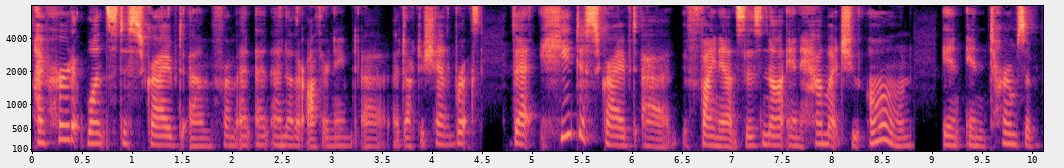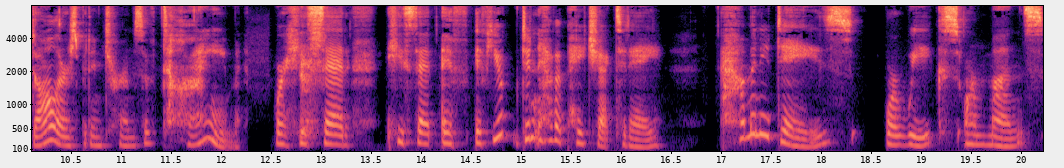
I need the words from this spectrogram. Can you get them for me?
I've heard it once described um, from a, a, another author named uh, Dr. Shannon Brooks that he described uh, finances not in how much you own in, in terms of dollars, but in terms of time. Where he yes. said, he said, if if you didn't have a paycheck today, how many days or weeks or months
